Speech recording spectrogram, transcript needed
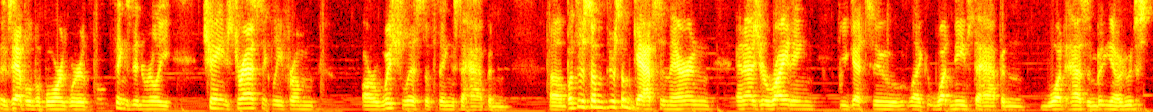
example of a board where things didn't really change drastically from our wish list of things to happen um, but there's some there's some gaps in there, and and as you're writing, you get to like what needs to happen, what hasn't been, you know, just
